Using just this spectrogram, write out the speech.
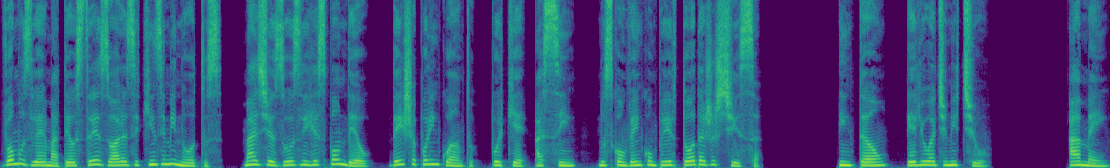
vamos ler Mateus 3 horas e 15 minutos, mas Jesus lhe respondeu: Deixa por enquanto, porque, assim, nos convém cumprir toda a justiça. Então, ele o admitiu. Amém.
